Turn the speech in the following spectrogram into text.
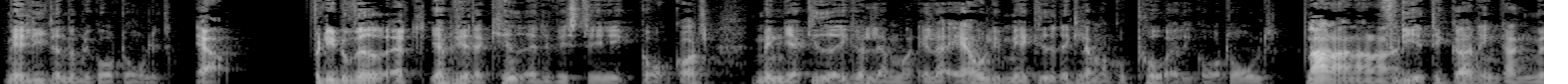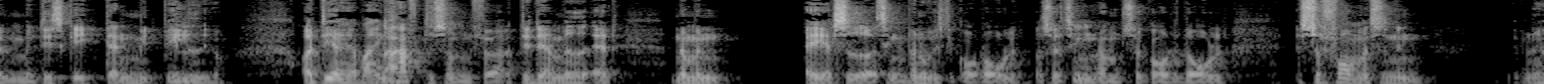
men jeg er ligeglad med, om det går dårligt. Ja. Fordi du ved, at... Jeg bliver da ked af det, hvis det ikke går godt, men jeg gider ikke at lade mig, eller ærgerligt, men jeg gider ikke lade mig gå på, at det går dårligt. Nej, nej, nej, nej. Fordi det gør det en gang imellem, men det skal ikke danne mit billede jo. Og det har jeg bare ikke Nej. Haft det sådan før. Det der med, at når man, at jeg sidder og tænker, hvad nu hvis det går dårligt? Og så jeg tænker, mm. men så går det dårligt. Så får man sådan en ja,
